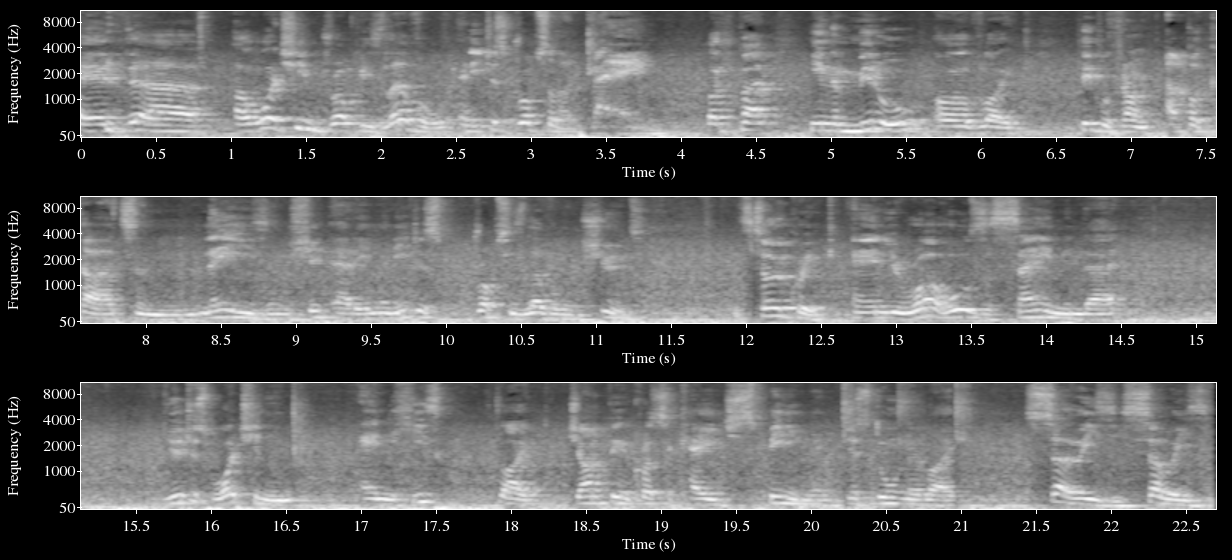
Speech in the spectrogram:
And uh, I watch him drop his level, and he just drops it like bang, like but in the middle of like people throwing uppercuts and knees and shit at him, and he just drops his level and shoots. It's so quick, and Uriah Hall's the same in that you're just watching him and he's like jumping across the cage, spinning and just doing it like so easy, so easy.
